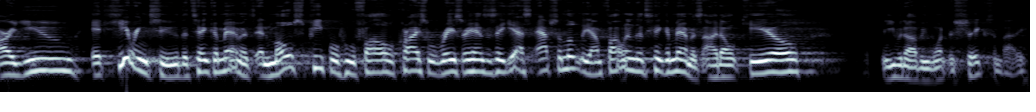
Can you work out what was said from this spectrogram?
are you adhering to the Ten Commandments? And most people who follow Christ will raise their hands and say, Yes, absolutely, I'm following the Ten Commandments. I don't kill, even though I'll be wanting to shake somebody.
